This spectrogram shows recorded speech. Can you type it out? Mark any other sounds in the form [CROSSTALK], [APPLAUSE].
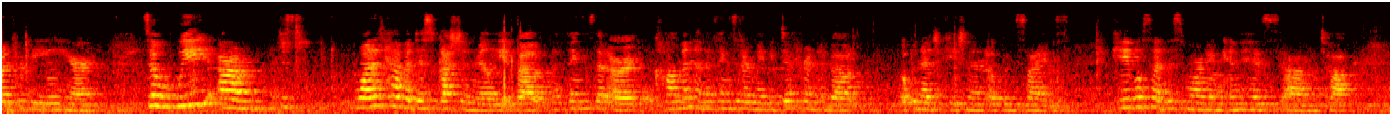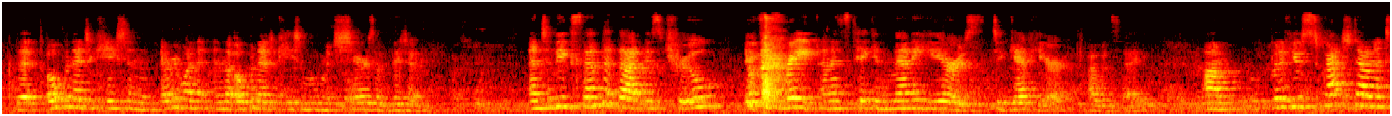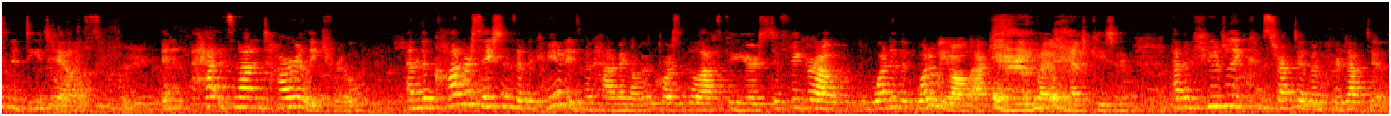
everyone for being here. So we um, just wanted to have a discussion really about the things that are common and the things that are maybe different about open education and open science. Cable said this morning in his um, talk that open education, everyone in the open education movement shares a vision. And to the extent that that is true, it's great, and it's taken many years to get here, I would say. Um, but if you scratch down into the details, it it's not entirely true. And the conversations that the community has been having over the course of the last few years to figure out what, the, what do we all actually mean by open education have been hugely constructive and productive.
